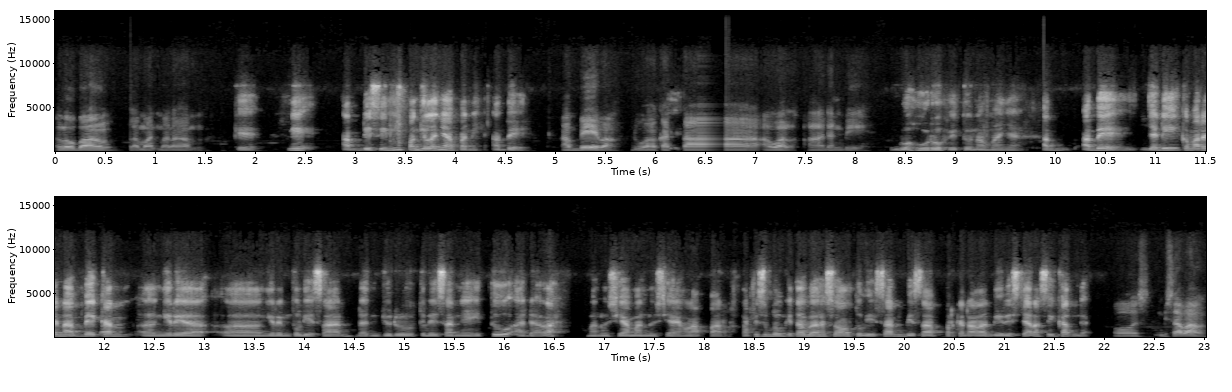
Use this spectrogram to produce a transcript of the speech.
Halo Bang, selamat malam. Oke, ini Abdis ini panggilannya apa nih? AB. AB bang, dua kata awal A dan B. Dua huruf itu namanya. AB. Jadi kemarin AB ya. kan uh, ngirim uh, ngirim tulisan dan judul tulisannya itu adalah manusia-manusia yang lapar. Tapi sebelum kita bahas soal tulisan, bisa perkenalan diri secara singkat nggak? Oh, bisa bang.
